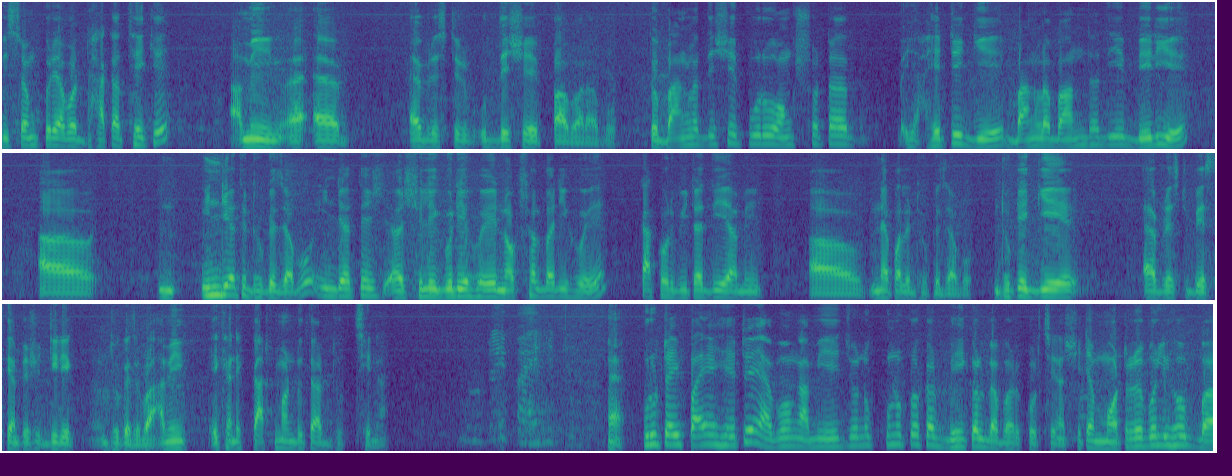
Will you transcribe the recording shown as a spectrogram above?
বিশ্রাম করে আবার ঢাকা থেকে আমি এভারেস্টের উদ্দেশ্যে পা বাড়াবো। তো বাংলাদেশের পুরো অংশটা হেঁটে গিয়ে বাংলা বান্ধা দিয়ে বেরিয়ে ইন্ডিয়াতে ঢুকে যাব। ইন্ডিয়াতে শিলিগুড়ি হয়ে, নকশালবাড়ি হয়ে, কাকরবিটা দিয়ে আমি নেপালে ঢুকে যাব। ঢুকে গিয়ে এভারেস্ট বেস ক্যাম্পে ডিরেক্ট ঢুকে যাব। আমি এখানে কাঠমান্ডুতে আর ঢুকছি না পুরোটাই পায়ে হেঁটে হ্যাঁ পুরোটাই পায়ে হেঁটে এবং আমি এই জন্য কোনো প্রকার ভেহিকল ব্যবহার করছি না। সেটা মোটরেবলই হোক বা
